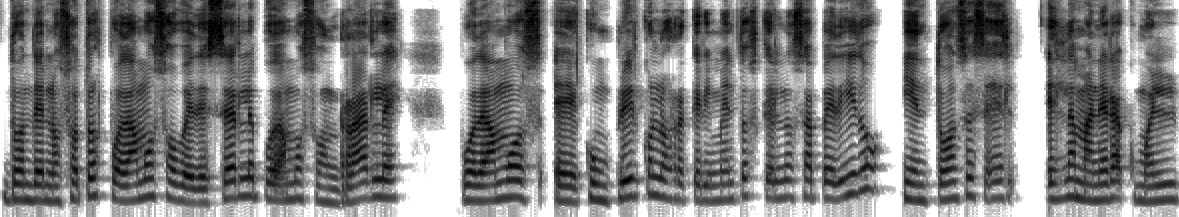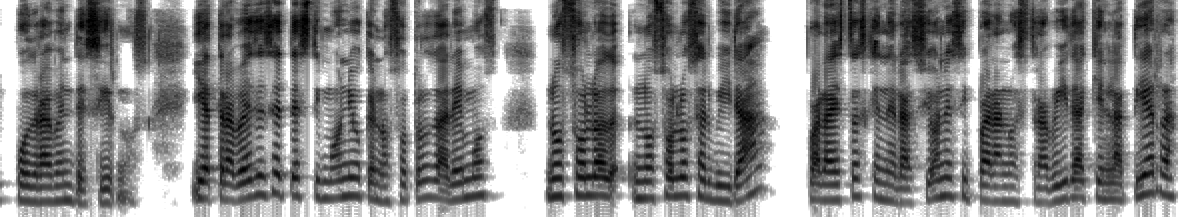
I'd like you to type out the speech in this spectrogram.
donde nosotros podamos obedecerle, podamos honrarle, podamos eh, cumplir con los requerimientos que Él nos ha pedido y entonces es, es la manera como Él podrá bendecirnos. Y a través de ese testimonio que nosotros daremos, no solo, no solo servirá para estas generaciones y para nuestra vida aquí en la tierra,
